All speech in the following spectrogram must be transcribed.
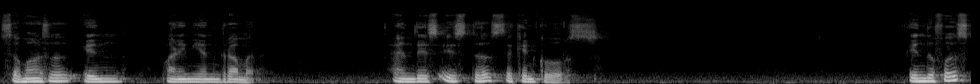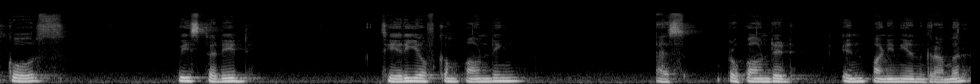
Samasa in Paninian Grammar. And this is the second course. In the first course, we studied theory of compounding as propounded in Paninian grammar.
